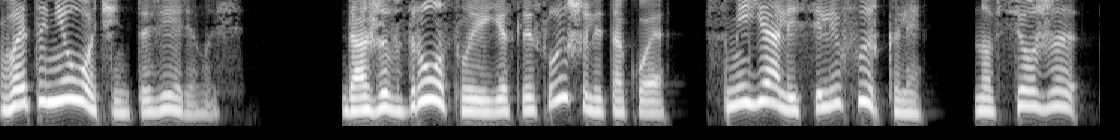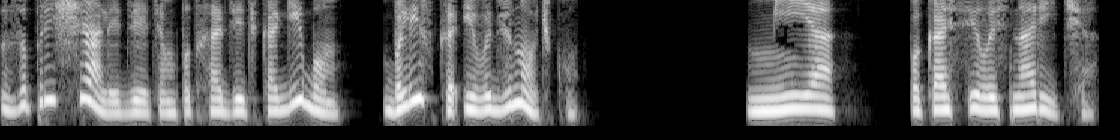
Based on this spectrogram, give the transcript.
В это не очень-то верилось. Даже взрослые, если слышали такое, смеялись или фыркали, но все же запрещали детям подходить к огибам близко и в одиночку. Мия покосилась на Рича.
